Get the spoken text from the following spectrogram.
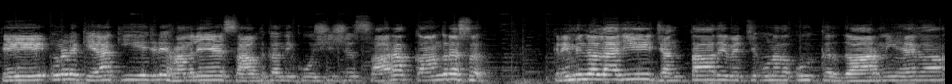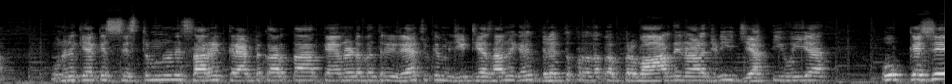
ਤੇ ਉਹਨਾਂ ਨੇ ਕਿਹਾ ਕਿ ਇਹ ਜਿਹੜੇ ਹਮਲੇ ਹੈ, ਸਾਬਤ ਕਰਨ ਦੀ ਕੋਸ਼ਿਸ਼ ਸਾਰਾ ਕਾਂਗਰਸ ਕ੍ਰਿਮੀਨਲ ਹੈ ਜੀ, ਜਨਤਾ ਦੇ ਵਿੱਚ ਉਹਨਾਂ ਦਾ ਕੋਈ ਕਿਰਦਾਰ ਨਹੀਂ ਹੈਗਾ। ਉਹਨਾਂ ਨੇ ਕਿਹਾ ਕਿ ਸਿਸਟਮ ਉਹਨਾਂ ਨੇ ਸਾਰੇ ਕਰੈਪਟ ਕਰਤਾ ਕੈਬਨਿਟ ਮੰਤਰੀ ਰਹਿ ਚੁੱਕੇ, ਮਜੀਠੀਆ ਸਾਹਿਬ ਨੇ ਕਿਹਾ ਦਲਿਤ ਪਰਿਵਾਰ ਦੇ ਨਾਲ ਜਿਹੜੀ ਜ਼ਿਆਤੀ ਹੋਈ ਹੈ, ਉਹ ਕਿਸੇ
